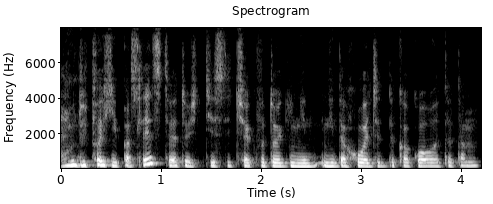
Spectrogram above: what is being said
могут быть плохие последствия. То есть если человек в итоге не, не доходит до какого-то там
